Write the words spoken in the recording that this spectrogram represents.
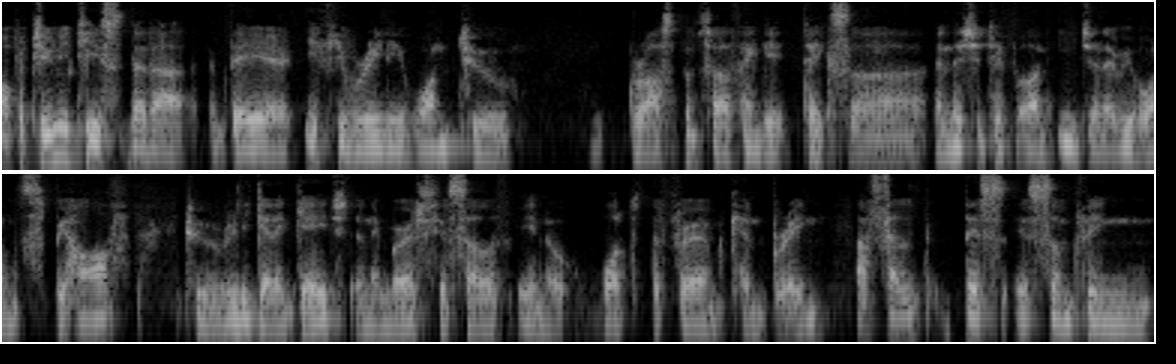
opportunities that are there if you really want to grasp them. So I think it takes uh, initiative on each and everyone's behalf to really get engaged and immerse yourself in what the firm can bring. I felt this is something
